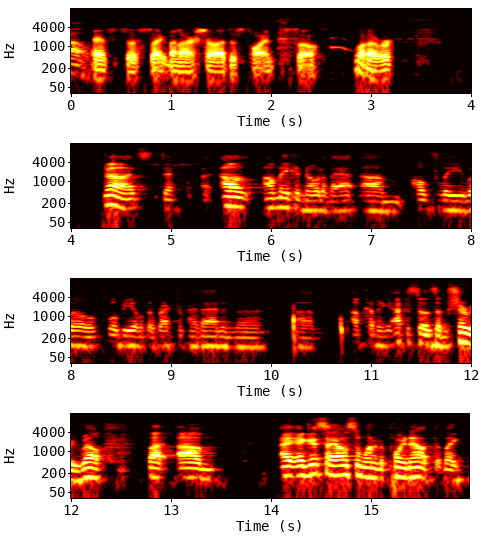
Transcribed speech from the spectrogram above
oh. I guess it's a segment on our show at this point, so whatever. No, it's def- I'll I'll make a note of that. Um, hopefully, we'll we'll be able to rectify that in the um, upcoming episodes. I'm sure we will. But um, I, I guess I also wanted to point out that like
